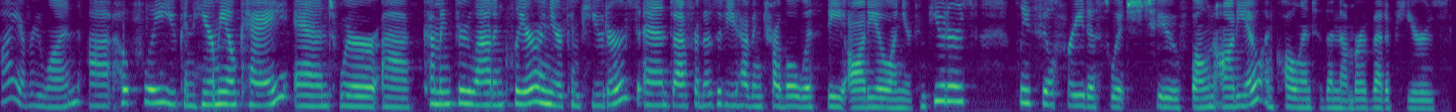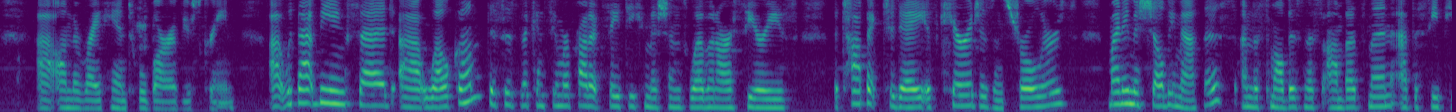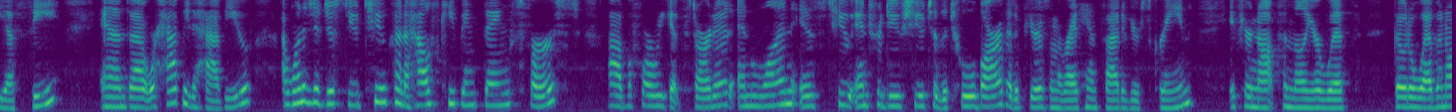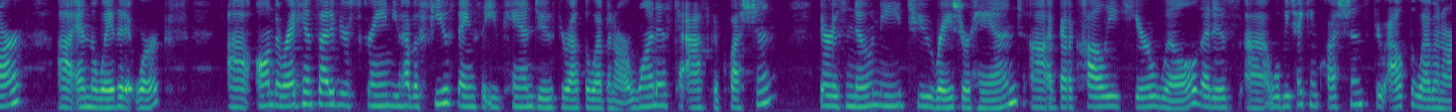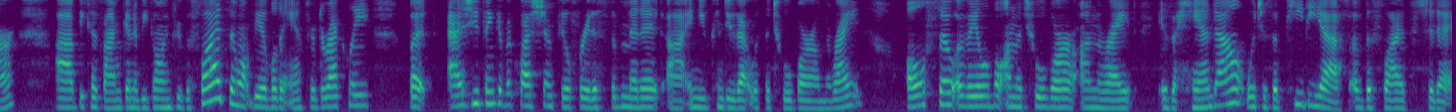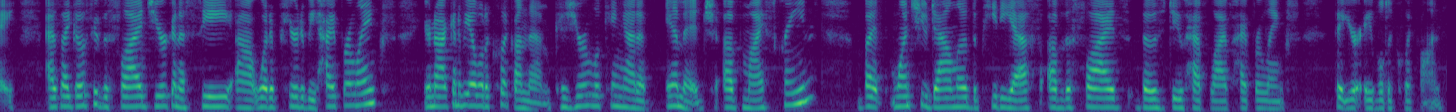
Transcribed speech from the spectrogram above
Hi everyone. Uh, hopefully you can hear me okay and we're uh, coming through loud and clear on your computers. And uh, for those of you having trouble with the audio on your computers, please feel free to switch to phone audio and call into the number that appears uh, on the right hand toolbar of your screen. Uh, with that being said, uh, welcome. This is the Consumer Product Safety Commission's webinar series. The topic today is carriages and strollers. My name is Shelby Mathis. I'm the Small Business Ombudsman at the CPSC, and uh, we're happy to have you. I wanted to just do two kind of housekeeping things first uh, before we get started, and one is to introduce you to the toolbar that appears on the right-hand side of your screen. If you're not familiar with GoToWebinar uh, and the way that it works, uh, on the right-hand side of your screen, you have a few things that you can do throughout the webinar. One is to ask a question. There is no need to raise your hand. Uh, I've got a colleague here, Will, that is uh, will be taking questions throughout the webinar uh, because I'm going to be going through the slides. I won't be able to answer directly, but as you think of a question, feel free to submit it, uh, and you can do that with the toolbar on the right. Also available on the toolbar on the right is a handout, which is a PDF of the slides today. As I go through the slides, you're going to see uh, what appear to be hyperlinks. You're not going to be able to click on them because you're looking at an image of my screen. But once you download the PDF of the slides, those do have live hyperlinks that you're able to click on.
